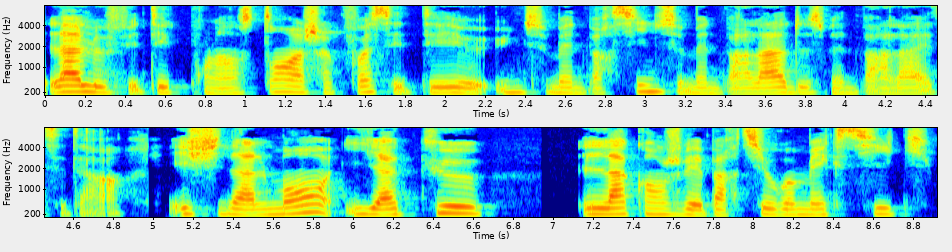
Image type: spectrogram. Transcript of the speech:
Là, le fait est que pour l'instant, à chaque fois, c'était euh, une semaine par-ci, une semaine par-là, deux semaines par-là, etc. Et finalement, il y a que là, quand je vais partir au Mexique,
